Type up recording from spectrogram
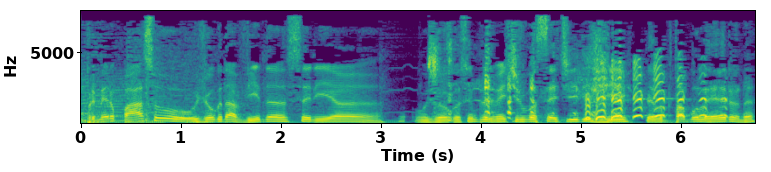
O primeiro passo, o jogo da vida seria o jogo simplesmente de você dirigir pelo tabuleiro, né?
